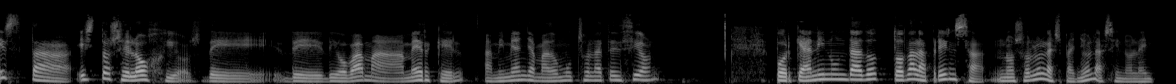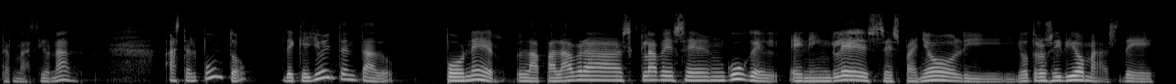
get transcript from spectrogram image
estos elogios de, de, Obama a Merkel a mí me han llamado mucho la atención porque han inundado toda la prensa, no solo la española, sino la internacional. Hasta el punto de que yo he intentado poner las palabras claves en Google en inglés, español y otros idiomas de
